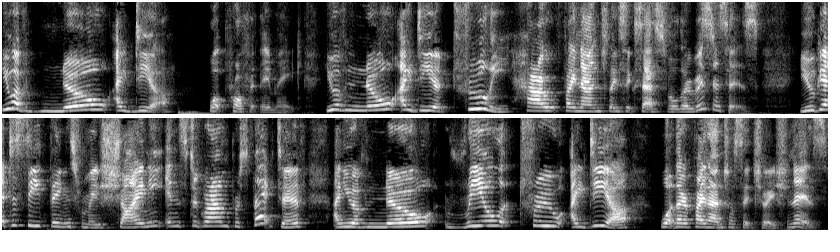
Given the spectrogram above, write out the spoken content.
You have no idea what profit they make. You have no idea truly how financially successful their business is. You get to see things from a shiny Instagram perspective, and you have no real, true idea what their financial situation is.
